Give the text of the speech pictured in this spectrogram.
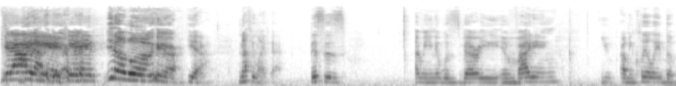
get out of here, here, kid. You don't belong here." Yeah, nothing like that. This is, I mean, it was very inviting. You, I mean, clearly the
